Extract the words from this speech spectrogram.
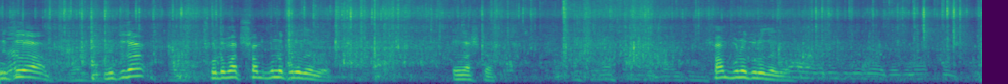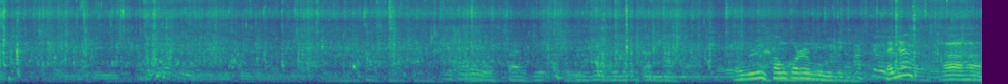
নিতুদা নিতুদা ছোট মাছ সম্পূর্ণ তুলে দেবে। এই মাছটা। সম্পূর্ণ তুলে দেবে। এগুলি শঙ্করের তাই না? হ্যাঁ হ্যাঁ।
